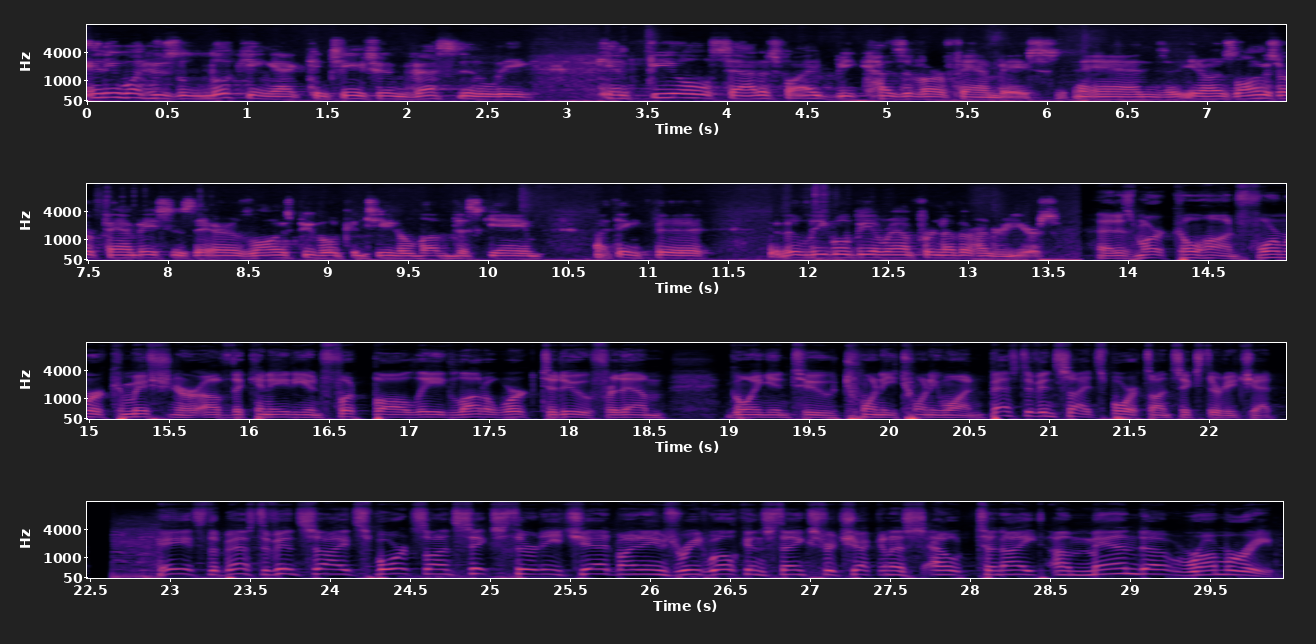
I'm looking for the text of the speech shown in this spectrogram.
anyone who's looking at continuing to invest in the league can feel satisfied because of our fan base. And you know, as long as our fan base is there, as long as people continue to love this game, I think the the league will be around for another 100 years. That is Mark Cohon, former commissioner of the Canadian Football League. A lot of work to do for them going into 2021. Best of Inside Sports on 630 CHED. Hey, it's the best of Inside Sports on 630 CHED. My name's Reid Wilkins. Thanks for checking us out tonight. Amanda Rummery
